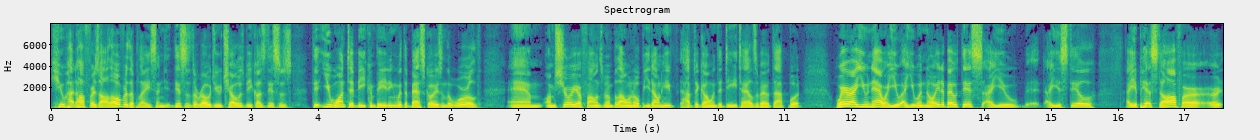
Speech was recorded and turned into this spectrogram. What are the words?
you had offers all over the place, and this is the road you chose because this was you want to be competing with the best guys in the world. Um, I'm sure your phone's been blowing up. You don't have to go into details about that, but where are you now? Are you are you annoyed about this? Are you are you still are you pissed off, or or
